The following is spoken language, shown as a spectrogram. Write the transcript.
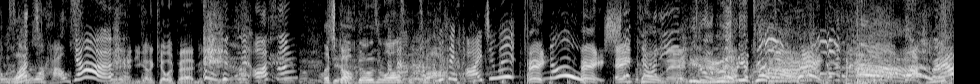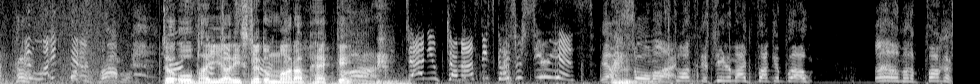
That was What? your house? Yeah. Man, you got a killer pad, Mr. Diaz. Isn't it awesome? Let's If go. Those walls could talk. You think I do it? Hey, No. hey, Shit, ain't cool, Daddy. man. What are you doing? Hey! Fuck, man! I like them. Problem. तो ओ भाई यार इसने तो मारा फेंक के Dad, you dumbass. These guys are serious. Yeah, well, so am I. Go to the scene of my fucking boat. Oh, motherfuckers.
